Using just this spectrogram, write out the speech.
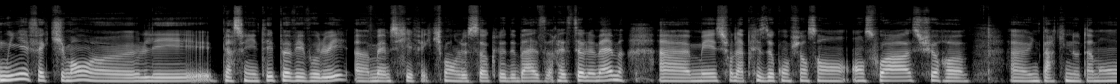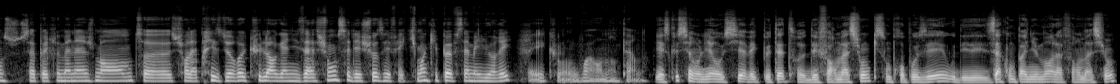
Oui, effectivement, les personnalités peuvent évoluer, même si effectivement le socle de base reste le même. mais sur la prise de confiance en, en soi, sur une partie notamment ça peut être le management, euh, sur la prise de recul, l'organisation, c'est des choses effectivement qui peuvent s'améliorer et que l'on voit en interne. Et est-ce que c'est en lien aussi avec peut-être des formations qui sont proposées ou des accompagnements à la formation?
